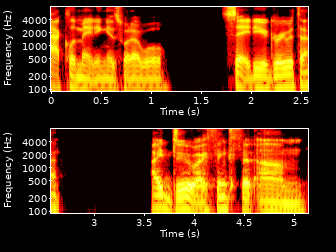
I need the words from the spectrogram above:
acclimating, is what I will say. Do you agree with that? I do. I think that um,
